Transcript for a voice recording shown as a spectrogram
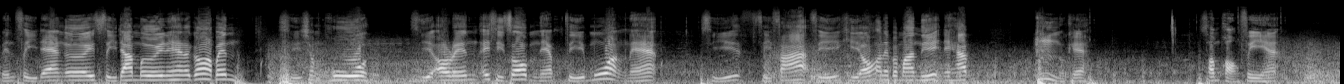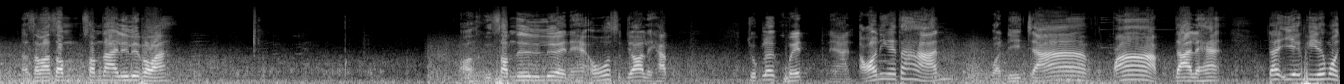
เป็นสีแดงเอยสีดำเอยนะฮะแล้วก็เป็นสีชมพู สีออเรนจ์ไอ้สีส้มนะครับสีม่วงนะฮะสีสีฟ้าสีเขียวอะไรประมาณนี้นะครับโอเคซ่อมของฟรีฮะเราสามารถซ่อมซ่อมได้เรื่อยๆป่าวะอ๋อคือซ่อมได้เรื่อยๆนะฮะโอ้สุดยอดเลยครับยกเลิกเควสนะอ๋อนี่ไงทหารหวัดดีจ้าป้าบได้เลยฮะได้ EXP ทั้งหมด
